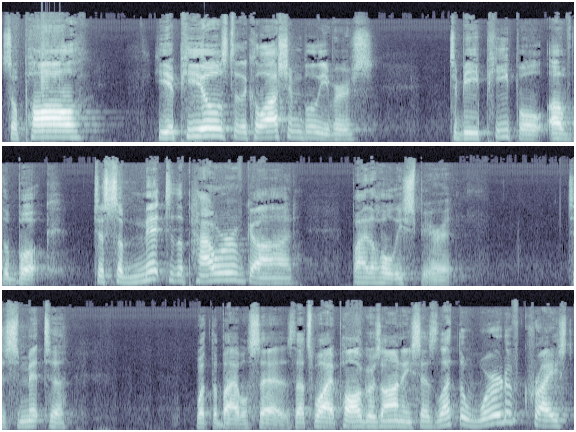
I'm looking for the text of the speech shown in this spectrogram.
So, Paul, he appeals to the Colossian believers to be people of the book, to submit to the power of God by the Holy Spirit, to submit to what the Bible says. That's why Paul goes on and he says, Let the word of Christ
